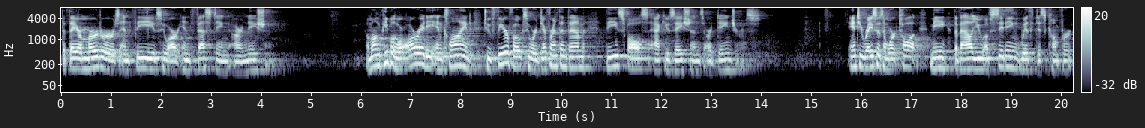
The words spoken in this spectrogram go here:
that they are murderers and thieves who are infesting our nation. Among people who are already inclined to fear folks who are different than them, these false accusations are dangerous. Anti racism work taught me the value of sitting with discomfort,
